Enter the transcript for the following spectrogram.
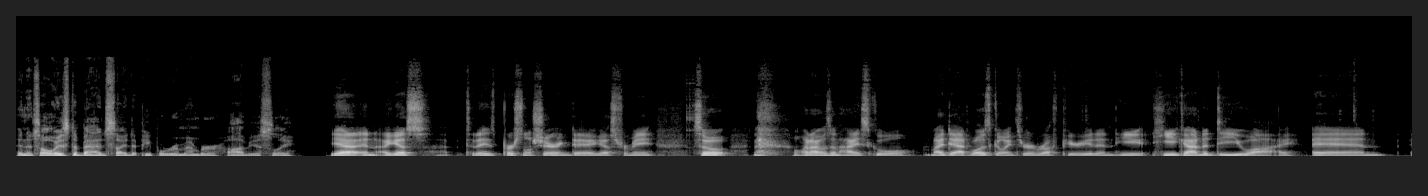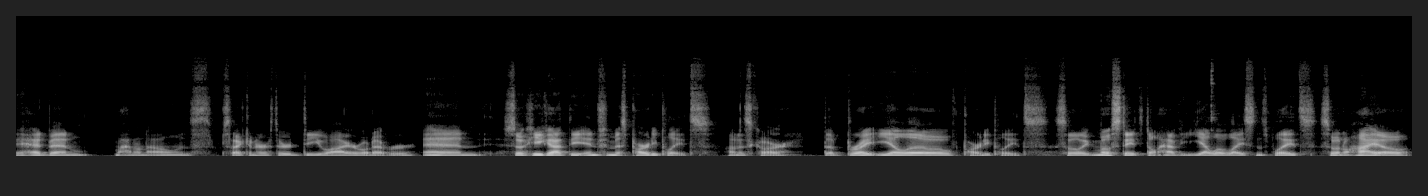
And it's always the bad side that people remember, obviously. Yeah, and I guess today's personal sharing day, I guess, for me. So when I was in high school, my dad was going through a rough period and he, he got a DUI and it had been I don't know, his second or third DUI or whatever. And so he got the infamous party plates on his car the bright yellow party plates. So like most states don't have yellow license plates. So in Ohio,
